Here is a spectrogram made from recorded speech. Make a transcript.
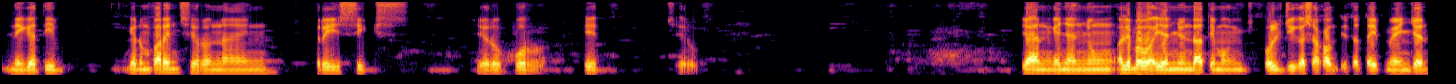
negative, ganun pa rin, 0936 048 0 Yan, ganyan. Yung, alimbawa, yan yung dati mong old Gcash account, ita-type mo yan dyan.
